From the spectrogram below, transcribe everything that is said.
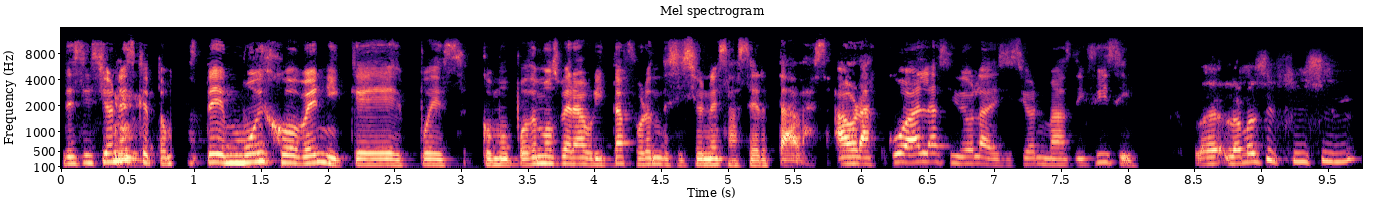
Decisiones que tomaste muy joven y que, pues, como podemos ver ahorita, fueron decisiones acertadas. Ahora, ¿cuál ha sido la decisión más difícil? La, más difícil,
